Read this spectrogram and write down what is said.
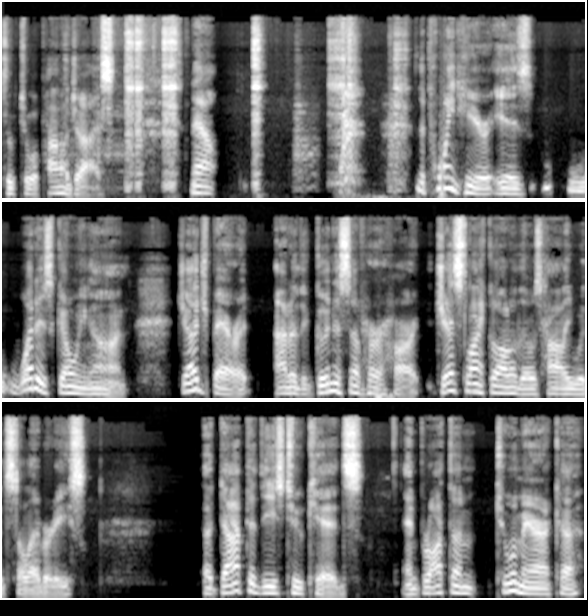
to, to apologize. Now, the point here is what is going on? Judge Barrett out of the goodness of her heart, just like all of those Hollywood celebrities, adopted these two kids and brought them to America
